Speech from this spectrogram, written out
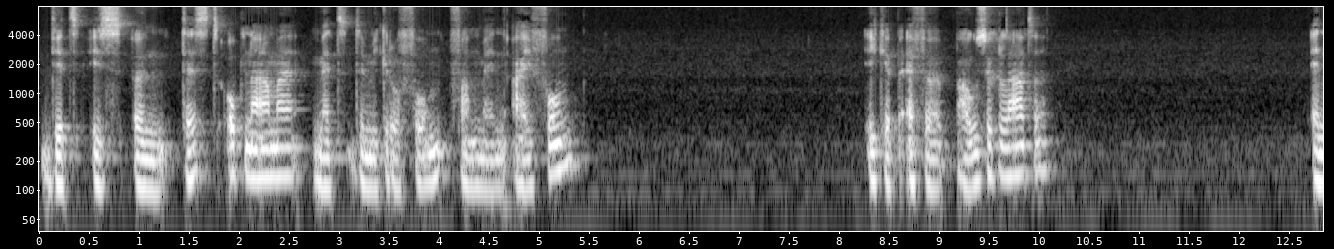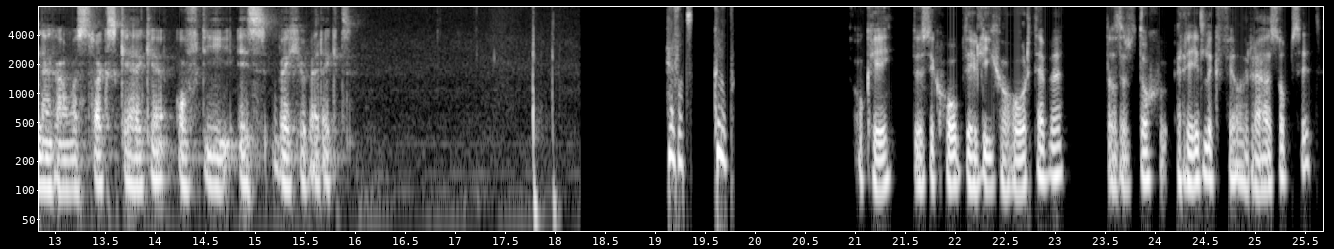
Dit is een testopname met de microfoon van mijn iPhone. Ik heb even pauze gelaten. En dan gaan we straks kijken of die is weggewerkt. Hervat. Knop. Oké, dus ik hoop dat jullie gehoord hebben dat er toch redelijk veel ruis op zit.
